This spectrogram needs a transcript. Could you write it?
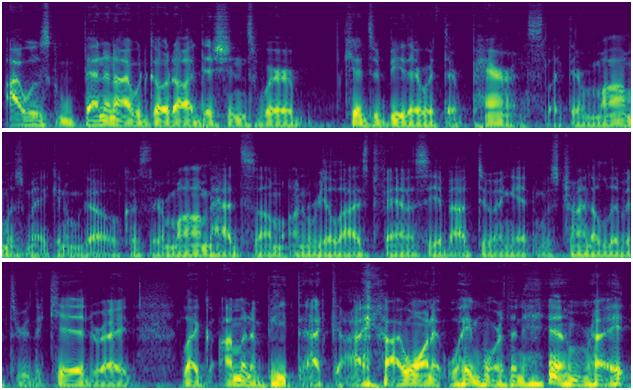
I was, Ben and I would go to auditions where kids would be there with their parents, like their mom was making them go because their mom had some unrealized fantasy about doing it and was trying to live it through the kid, right? Like I'm gonna beat that guy. I want it way more than him, right?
